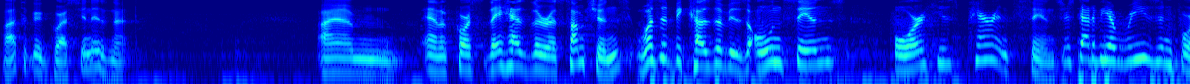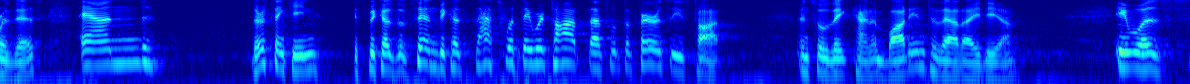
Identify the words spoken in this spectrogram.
Well, that's a good question, isn't it? Um, and of course, they had their assumptions. Was it because of his own sins or his parents' sins? There's got to be a reason for this. And they're thinking it's because of sin, because that's what they were taught. That's what the Pharisees taught. And so they kind of bought into that idea. It was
